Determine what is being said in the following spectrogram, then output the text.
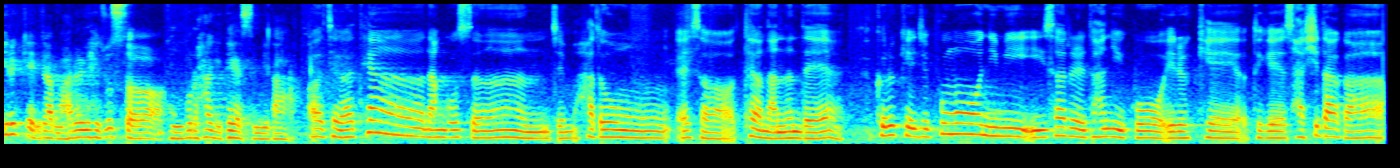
이렇게 이제 말을 해줘서 공부를 하게 되었습니다. 어, 제가 태어난 곳은 지금 하동에서 태어났는데 그렇게 이제 부모님이 이사를 다니고 이렇게 어떻게 사시다가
